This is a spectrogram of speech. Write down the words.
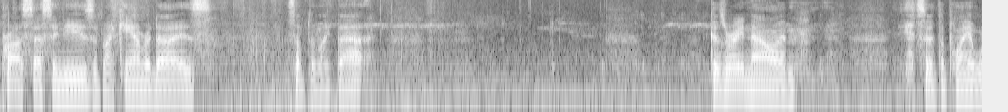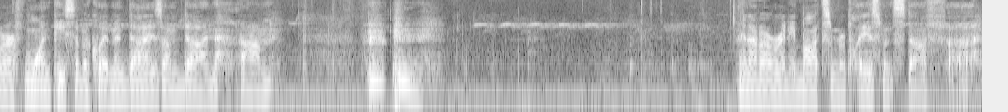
processing these, if my camera dies, something like that. Because right now I'm, it's at the point where if one piece of equipment dies, I'm done. Um, and I've already bought some replacement stuff. Uh,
